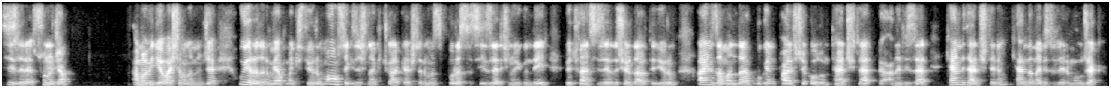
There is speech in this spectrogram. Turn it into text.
sizlere sunacağım. Ama video başlamadan önce uyarılarımı yapmak istiyorum. 18 yaşından küçük arkadaşlarımız burası sizler için uygun değil. Lütfen sizleri dışarı davet ediyorum. Aynı zamanda bugün paylaşacak olduğum tercihler ve analizler kendi tercihlerim, kendi analizlerim olacak.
